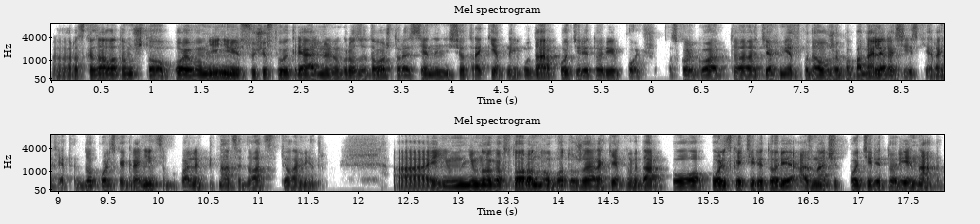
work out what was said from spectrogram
рассказал о том, что, по его мнению, существует реальная угроза того, что Россия нанесет ракетный удар по территории Польши, поскольку от тех мест, куда уже попадали российские ракеты, до польской границы буквально 15-20 километров. И немного в сторону, вот уже ракетный удар по польской территории, а значит по территории НАТО.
